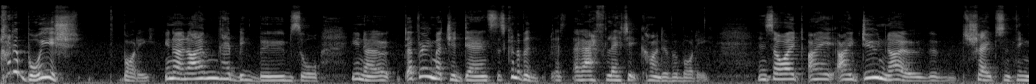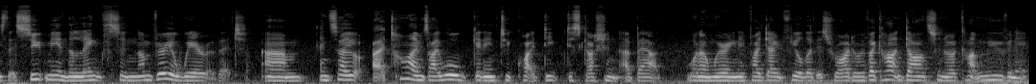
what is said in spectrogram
kind of boyish body, you know, and I haven't had big boobs or, you know, very much a dancer. It's kind of a, an athletic kind of a body. And so I, I, I do know the shapes and things that suit me and the lengths, and I'm very aware of it. Um, and so at times I will get into quite deep discussion about what I'm wearing if I don't feel that it's right or if I can't dance in it or I can't move in it.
